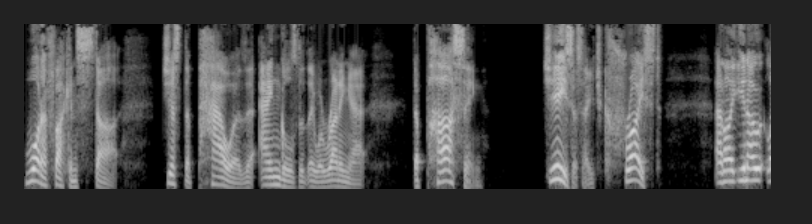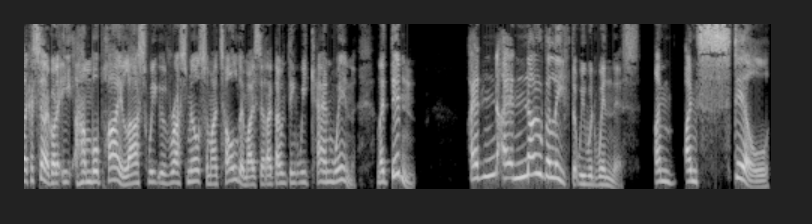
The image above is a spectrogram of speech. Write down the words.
What a fucking start. Just the power, the angles that they were running at, the passing. Jesus H. Christ. And I, you know, like I said, I got to eat humble pie. Last week with Russ Milsom, I told him, I said, I don't think we can win. And I didn't. I had, n- I had no belief that we would win this. I'm, I'm still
